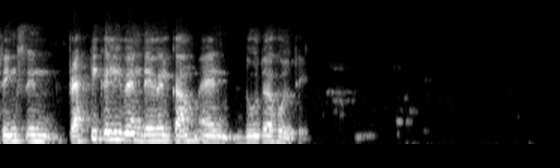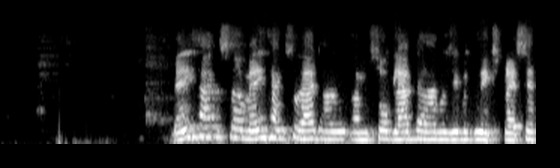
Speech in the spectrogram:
things in practically when they will come and do the whole thing. Many thanks, uh, many thanks for that. I'm so glad that I was able to express it.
